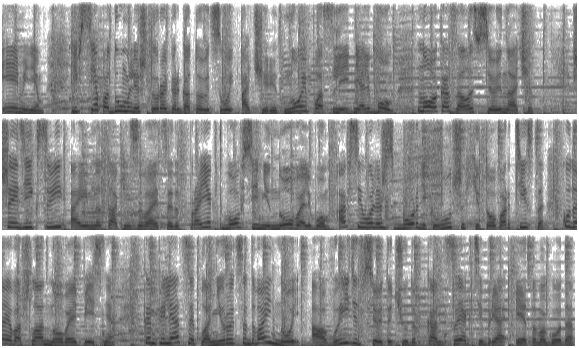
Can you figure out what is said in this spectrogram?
Эминем. И все подумали, что рэпер готовит свой очередной последний альбом. Но оказалось все иначе. Shady XV, а именно так называется этот проект, вовсе не новый альбом, а всего лишь сборник лучших хитов артиста, куда и вошла новая песня. Компиляция планируется двойной, а выйдет все это чудо в конце октября этого года.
